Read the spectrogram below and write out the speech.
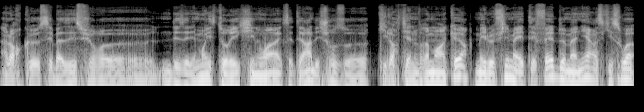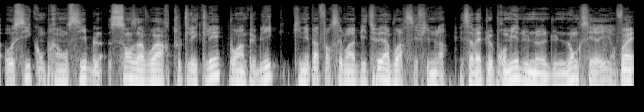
Alors que c'est basé sur euh, des éléments historiques chinois, etc., des choses euh, qui leur tiennent vraiment à cœur. Mais le film a été fait de manière à ce qu'il soit aussi compréhensible sans avoir toutes les clés pour un public qui n'est pas forcément habitué à voir ces films-là. Et ça va être le premier d'une d'une longue série, en fait. Ouais.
